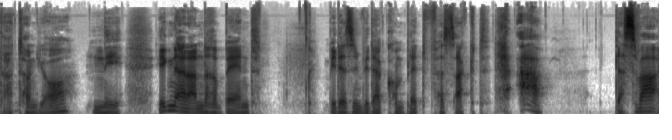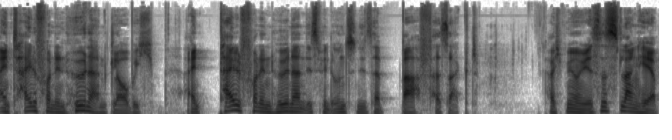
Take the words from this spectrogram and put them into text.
D'Artagnan? Nee, irgendeine andere Band. Wieder sind wir da komplett versackt. Ah, das war ein Teil von den Höhnern, glaube ich. Ein Teil von den Höhnern ist mit uns in dieser Bar versackt. Habe ich mir, es ist lang her.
